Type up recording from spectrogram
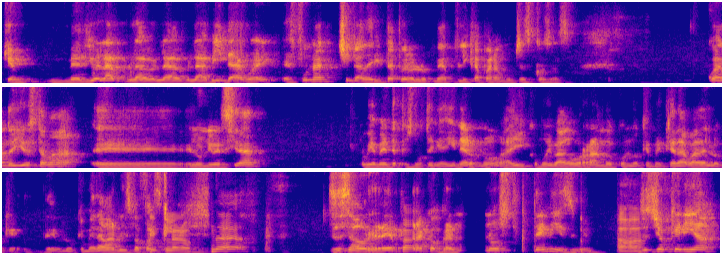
que me dio la, la, la, vida, güey, fue una chingaderita, pero me aplica para muchas cosas. Cuando yo estaba eh, en la universidad, obviamente pues no tenía dinero, ¿no? Ahí como iba ahorrando con lo que me quedaba de lo que, de lo que me daban mis papás. Sí, claro. Entonces ahorré para comprar unos tenis, güey. Entonces yo quería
